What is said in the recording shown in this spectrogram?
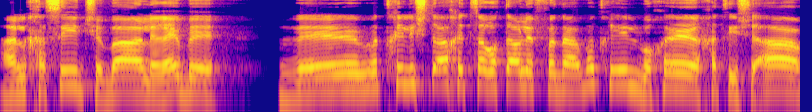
על חסיד שבא לרבה ומתחיל לשטוח את צרותיו לפניו, מתחיל, בוחר חצי שעה,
